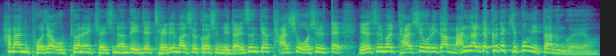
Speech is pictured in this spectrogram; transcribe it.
하나님 보좌 우편에 계시는데 이제 재림하실 것입니다. 예수님께서 다시 오실 때 예수님을 다시 우리가 만날 때 그때 기쁨이 있다는 거예요.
